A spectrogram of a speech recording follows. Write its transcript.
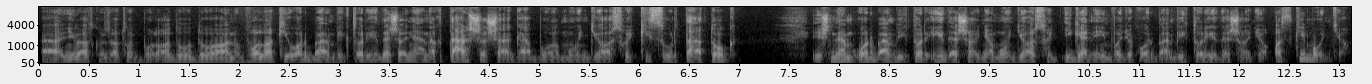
e, nyilatkozatodból adódóan, valaki Orbán Viktor édesanyjának társaságából mondja azt, hogy kiszúrtátok, és nem Orbán Viktor édesanyja mondja azt, hogy igen, én vagyok Orbán Viktor édesanyja. Azt ki mondja?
